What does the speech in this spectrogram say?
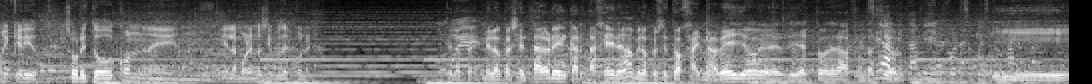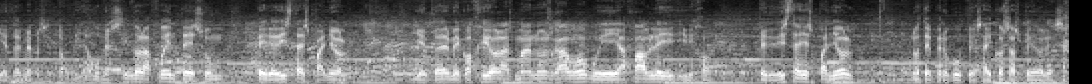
muy querido, sobre todo con eh, El amor en los tiempos del cólera. Me lo, presentaron en Cartagena, me lo presentó Jaime Abello, el director de la fundación. Sí, también, por supuesto. Y entonces me presentó, mira, Gumersindo La Fuente es un periodista español. Y entonces me cogió las manos Gabo, muy afable, y dijo, periodista y español, no te preocupes, hay cosas peores.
